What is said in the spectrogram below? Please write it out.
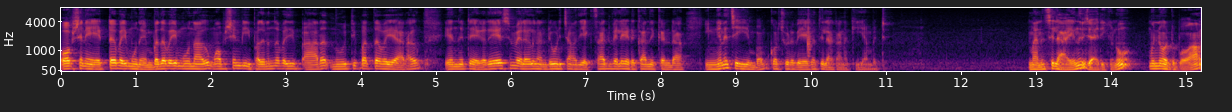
ഓപ്ഷൻ എ എട്ട് ബൈ മൂന്ന് എൺപത് ബൈ മൂന്നാകും ഓപ്ഷൻ ബി പതിനൊന്ന് ബൈ ആറ് നൂറ്റി പത്ത് ബൈ ആറാകും എന്നിട്ട് ഏകദേശം വിലകൾ കണ്ടുപിടിച്ചാൽ മതി. എക്സാക്ട് വില എടുക്കാൻ നിൽക്കണ്ട. ഇങ്ങനെ ചെയ്യുമ്പം കുറച്ചുകൂടെ വേഗത്തിലാണ് കണക്ക് ചെയ്യാൻ പറ്റും. മനസ്സിലായെന്ന് വിചാരിക്കുന്നു. മുന്നോട്ട് പോവാം.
